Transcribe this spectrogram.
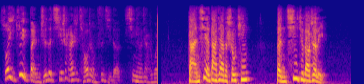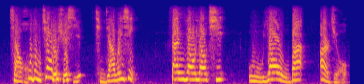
所以最本质的其实还是调整自己的信念和价值观。感谢大家的收听，本期就到这里。想互动交流学习，请加微信三幺幺七五幺五八二九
